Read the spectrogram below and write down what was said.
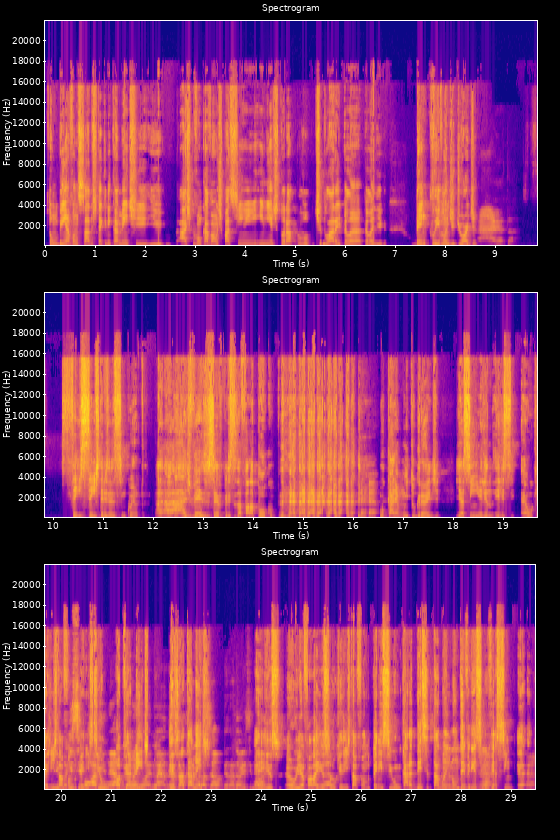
estão bem avançados tecnicamente e acho que vão cavar um espacinho em, em linha titular, titular aí pela, pela liga. Ben Cleveland de Georgia. Ah, é, tá. 66350. Uhum. Às vezes você precisa falar pouco. o cara é muito grande. E assim, ele, ele é o que a gente estava falando do Penicil, né? obviamente. Não é, não é, não é exatamente. Pesadão, pesadão, ele se move. É isso, eu ia falar isso. O que a gente estava falando do Penicil. Um cara desse tamanho não deveria se mover assim. É,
